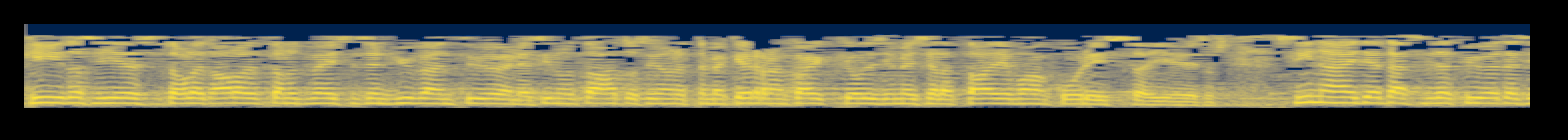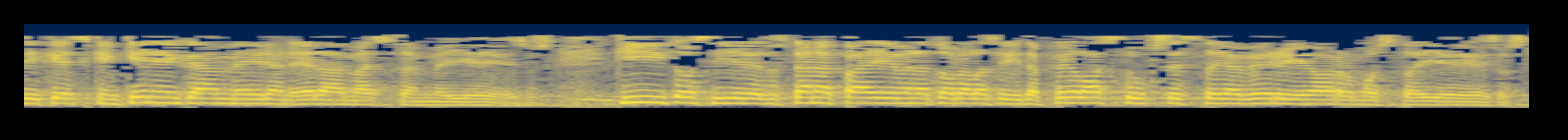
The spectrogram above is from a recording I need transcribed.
kiitos Jeesus, että olet aloittanut meissä sen hyvän työn. Ja sinun tahtosi on, että me kerran kaikki olisimme siellä taivaan kodissa, Jeesus. Sinä ei jätä sitä työtäsi kesken kenenkään meidän elämässämme, Jeesus. Kiitos, Jeesus, tänä päivänä todella siitä pelastuksesta ja veriarmosta, Jeesus.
